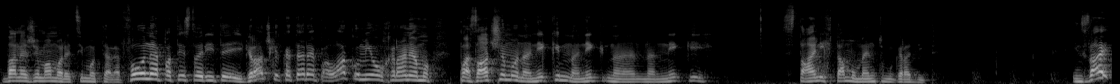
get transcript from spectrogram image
Danes že imamo recimo telefone, pa te stvari, te igračke, katere pa lahko mi ohranjamo, pa začnemo na, nekim, na, nek, na, na nekih stanjih ta momentum graditi. In zdaj,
